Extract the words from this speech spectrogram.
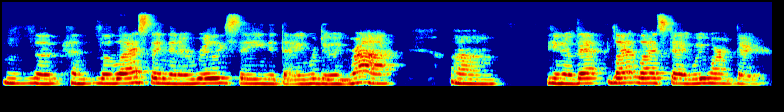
the and the last thing that I really see that they were doing right, um, you know, that that last day we weren't there,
